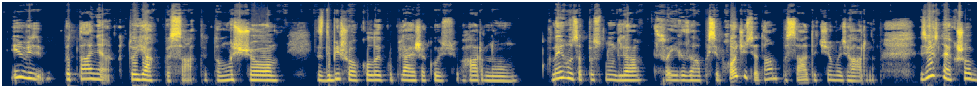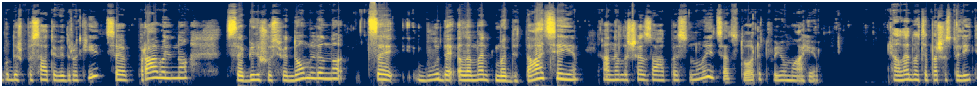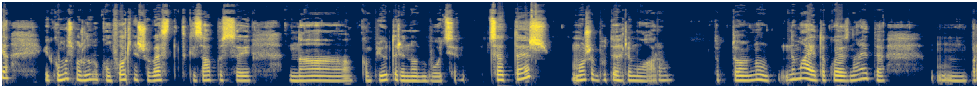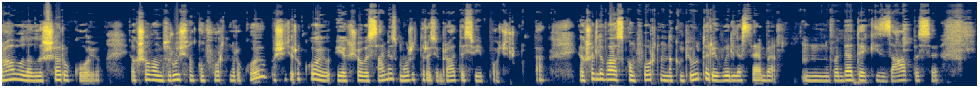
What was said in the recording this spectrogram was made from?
І питання, то як писати? Тому що здебільшого, коли купляєш якусь гарну книгу записну для своїх записів, хочеться там писати чимось гарним. Звісно, якщо будеш писати від руки, це правильно, це більш усвідомлено, це буде елемент медитації, а не лише запис. Ну і це створить твою магію. Але 21 століття і комусь, можливо, комфортніше вести такі записи на комп'ютері, ноутбуці. Це теж може бути гримуаром. Тобто, ну, немає такої, знаєте, правила лише рукою. Якщо вам зручно, комфортно рукою, пишіть рукою, і якщо ви самі зможете розібрати свій почерк. Так? Якщо для вас комфортно на комп'ютері, ви для себе ведете якісь записи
